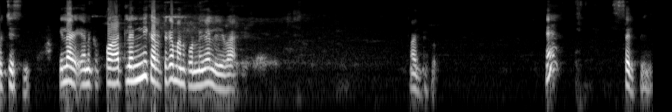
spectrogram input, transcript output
వచ్చేసింది. ఇలా వెనక పాటలన్నీ కరెక్ట్గా మనకు ఉన్నాయా లేవా అద్దుకో సరిపోయింది.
